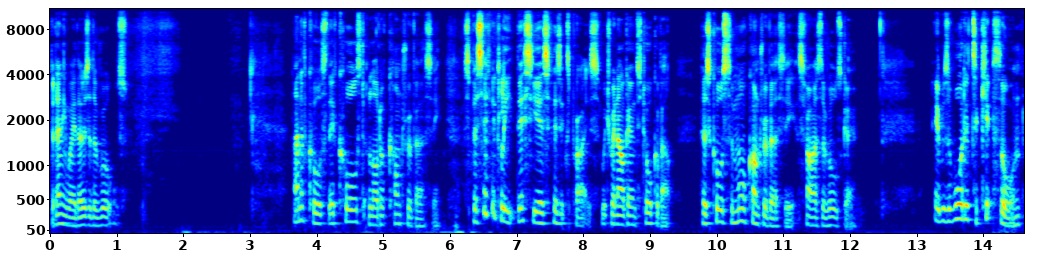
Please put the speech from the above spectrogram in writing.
But anyway, those are the rules. And of course, they've caused a lot of controversy. Specifically, this year's Physics Prize, which we're now going to talk about, has caused some more controversy as far as the rules go. It was awarded to Kip Thorne,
